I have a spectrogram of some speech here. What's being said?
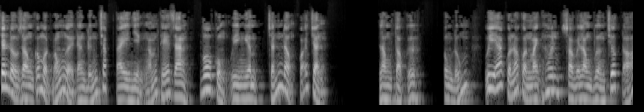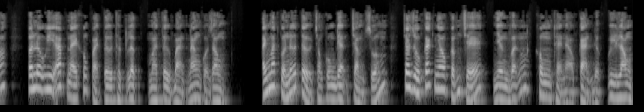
trên đầu rồng có một bóng người đang đứng chắp tay nhìn ngắm thế gian, vô cùng uy nghiêm, chấn động cõi trần. Long tộc ư? Không đúng, uy áp của nó còn mạnh hơn so với Long Vương trước đó. Hơn nữa uy áp này không phải từ thực lực mà từ bản năng của rồng. Ánh mắt của nữ tử trong cung điện trầm xuống, cho dù cách nhau cấm chế, nhưng vẫn không thể nào cản được uy long,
